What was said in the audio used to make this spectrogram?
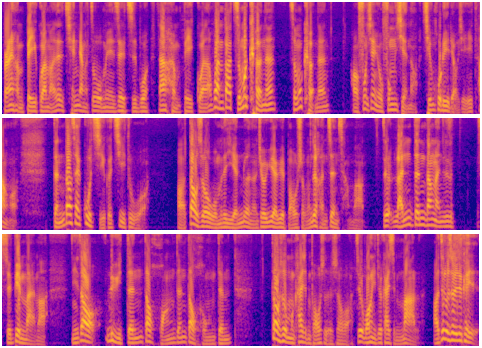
本来很悲观嘛，在前两周我们也在直播，但很悲观啊，万八怎么可能？怎么可能？好，风险有风险呢，先获利了结一趟哦。等到再过几个季度哦，啊，到时候我们的言论呢就越来越保守，这很正常嘛。这个蓝灯当然就是随便买嘛，你到绿灯、到黄灯、到红灯，到时候我们开始保守的时候啊，这网友就开始骂了啊。这个时候就可以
